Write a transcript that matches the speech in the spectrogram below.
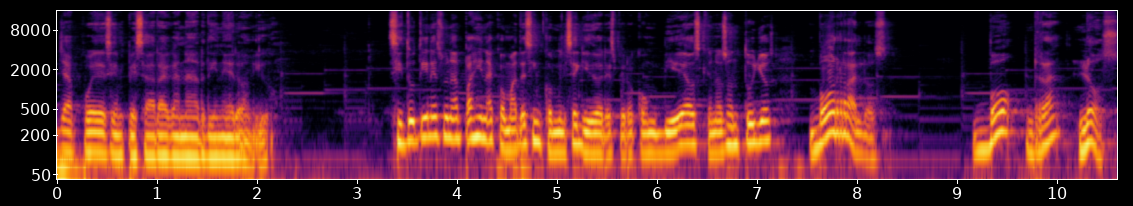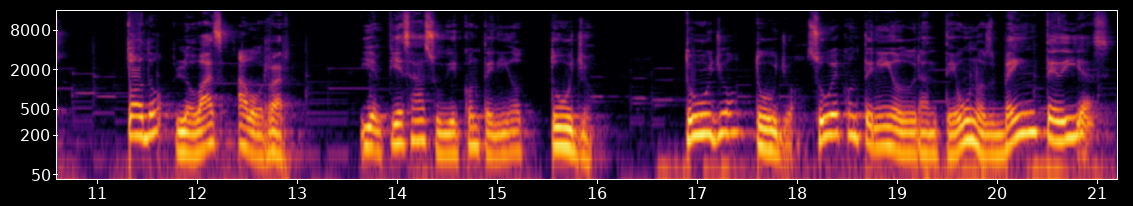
ya puedes empezar a ganar dinero, amigo. Si tú tienes una página con más de 5.000 seguidores, pero con videos que no son tuyos, bórralos. Bórralos. Todo lo vas a borrar. Y empieza a subir contenido tuyo tuyo, tuyo. Sube contenido durante unos 20 días,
